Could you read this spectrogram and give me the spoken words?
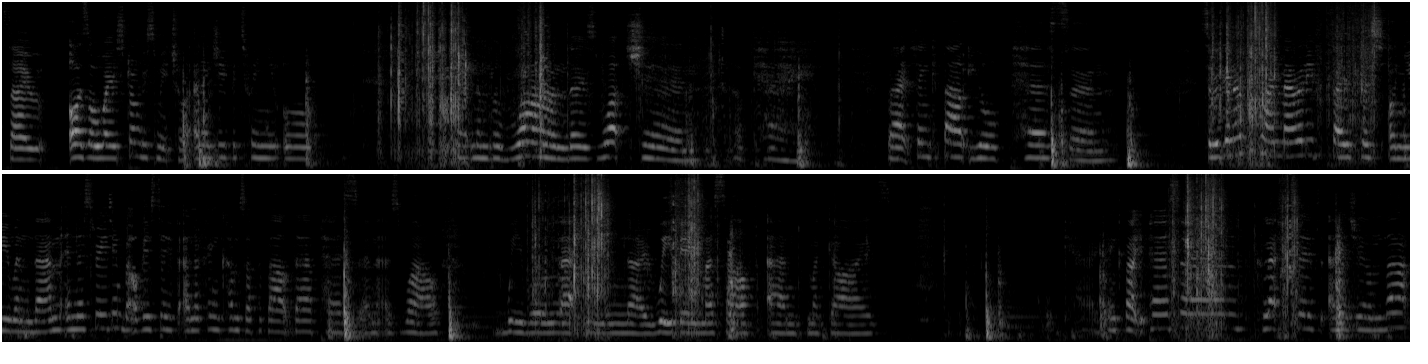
So as always, strongest mutual energy between you all. Deck number one, those watching. Okay. Right, think about your person. So we're going to primarily focus on you and them in this reading, but obviously if anything comes up about their person as well, we will let you know, we being myself and my guides. Okay, think about your person, collective energy on that.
